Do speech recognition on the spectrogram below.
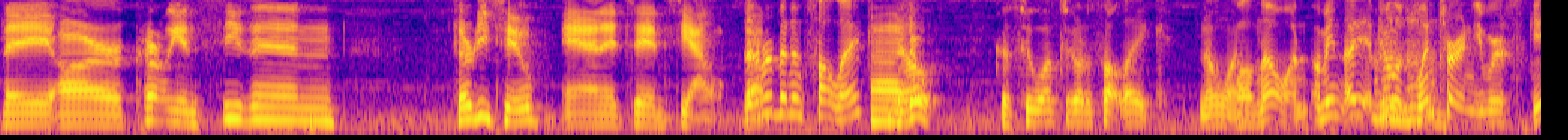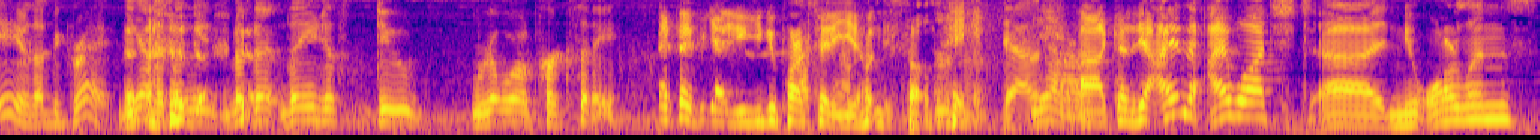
They are currently in season 32, and it's in Seattle. Has it ever been in Salt Lake? Uh, no. Because who wants to go to Salt Lake? No one. Well, no one. I mean, if it was winter and you were a skier, that'd be great. yeah, but, then you, but then, then you just do Real World Park City. I say, yeah, you, you do Park City, you don't do Salt Lake. Yeah, that's Yeah. Because yeah, I I watched uh, New Orleans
